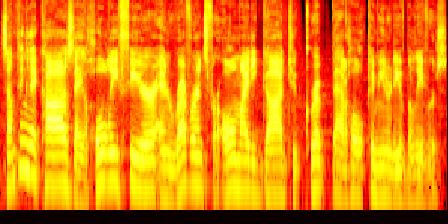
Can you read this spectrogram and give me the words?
Something that caused a holy fear and reverence for Almighty God to grip that whole community of believers.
